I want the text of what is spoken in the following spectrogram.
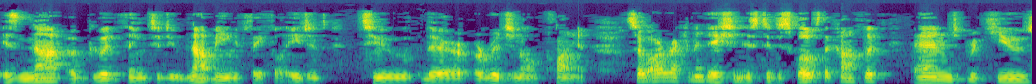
is not a good thing to do, not being a faithful agent to their original client. So our recommendation is to disclose the conflict and recuse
